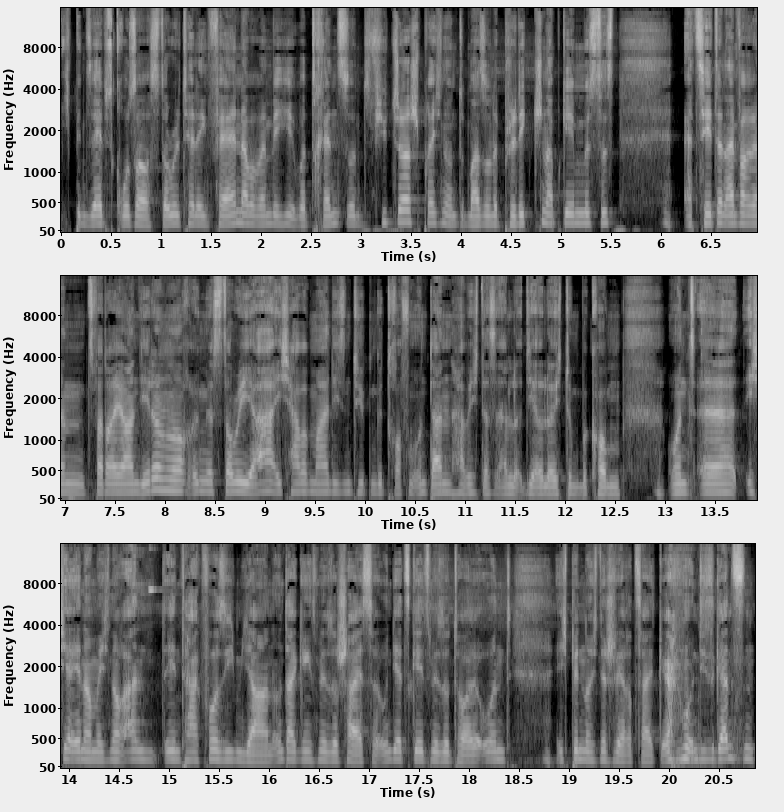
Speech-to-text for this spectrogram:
ich bin selbst großer Storytelling-Fan, aber wenn wir hier über Trends und Future sprechen und du mal so eine Prediction abgeben müsstest, erzählt dann einfach in zwei, drei Jahren jeder nur noch irgendeine Story, ja, ich habe mal diesen Typen getroffen und dann habe ich das die Erleuchtung bekommen. Und äh, ich erinnere mich noch an den Tag vor sieben Jahren und da ging es mir so scheiße und jetzt geht es mir so toll und ich bin durch eine schwere Zeit gegangen. Und diese ganzen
